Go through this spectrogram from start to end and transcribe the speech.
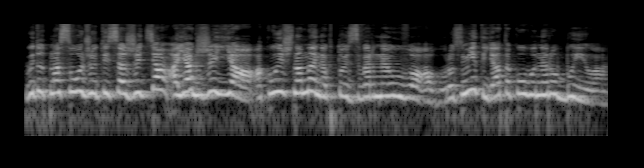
Ви тут насолоджуєтеся життям, а як же я? А коли ж на мене хтось зверне увагу? Розумієте, я такого не робила.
